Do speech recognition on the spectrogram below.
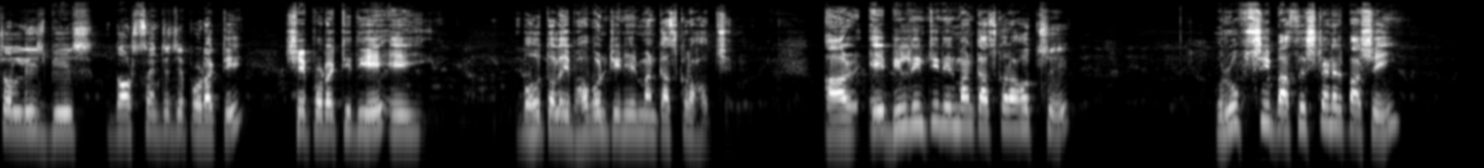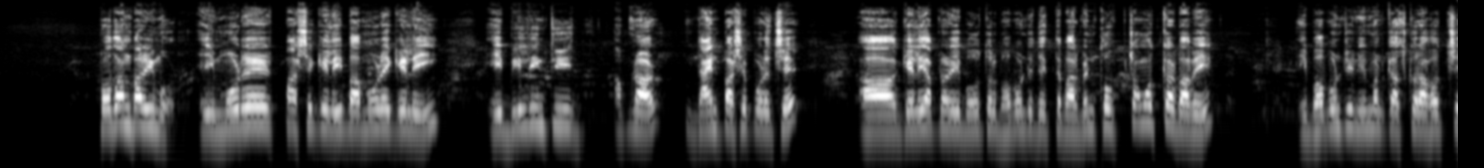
চল্লিশ, বিশ, দশ সেন্টের যে প্রোডাক্টটি সেই প্রোডাক্টটি দিয়ে এই বহুতল এই ভবনটি নির্মাণ কাজ করা হচ্ছে। আর এই বিল্ডিংটি নির্মাণ কাজ করা হচ্ছে রূপসী বাস স্ট্যান্ডের পাশেই। প্রধান বাড়ি মোড়। এই মোড়ের পাশে গেলেই বা মোড়ে গেলেই এই বিল্ডিংটি আপনার ডাইন পাশে পড়েছে। গেলে আপনার এই বহুতল ভবনটি দেখতে পারবেন। খুব চমৎকারভাবে এই ভবনটি নির্মাণ কাজ করা হচ্ছে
